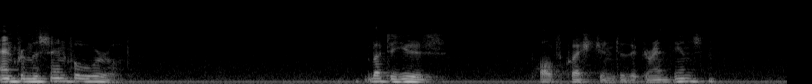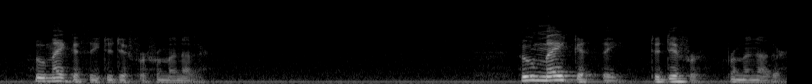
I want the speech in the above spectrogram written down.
and from the sinful world. But to use Paul's question to the Corinthians, who maketh thee to differ from another? Who maketh thee to differ from another?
